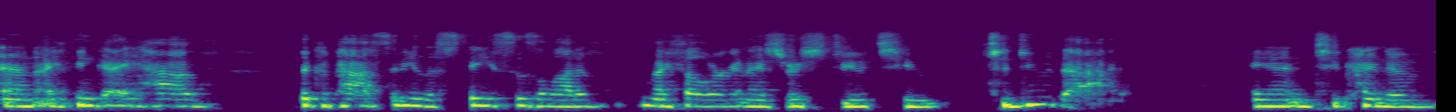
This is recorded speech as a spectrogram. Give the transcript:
And I think I have the capacity and the spaces a lot of my fellow organizers do to, to do that and to kind of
